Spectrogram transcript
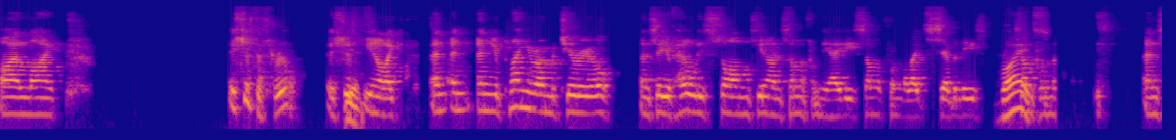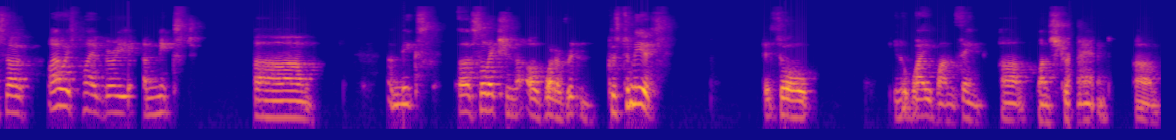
I like it's just a thrill. It's just yes. you know like and and and you're playing your own material, and so you've had all these songs, you know, and some are from the '80s, some are from the late '70s, right? Some from the and so I always play a very a mixed, um, a mixed uh, selection of what I've written because to me it's it's all in a way one thing, um, one strand, um,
